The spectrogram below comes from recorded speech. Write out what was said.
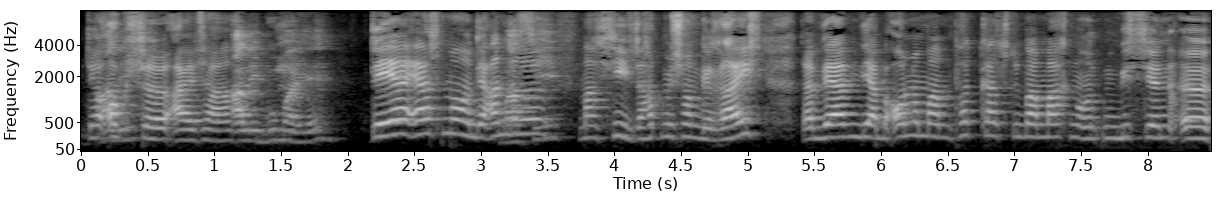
der Ali- Ochse, Alter. Ali Boumaier. Der erstmal und der andere Massiv. massiv. Das hat mir schon gereicht. Da werden wir aber auch nochmal einen Podcast drüber machen und ein bisschen äh,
